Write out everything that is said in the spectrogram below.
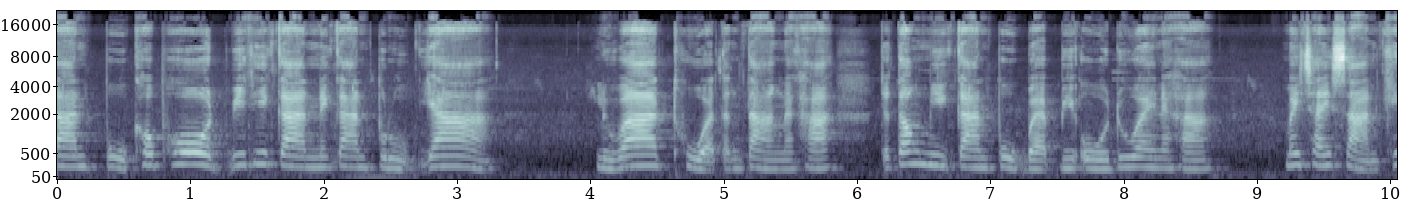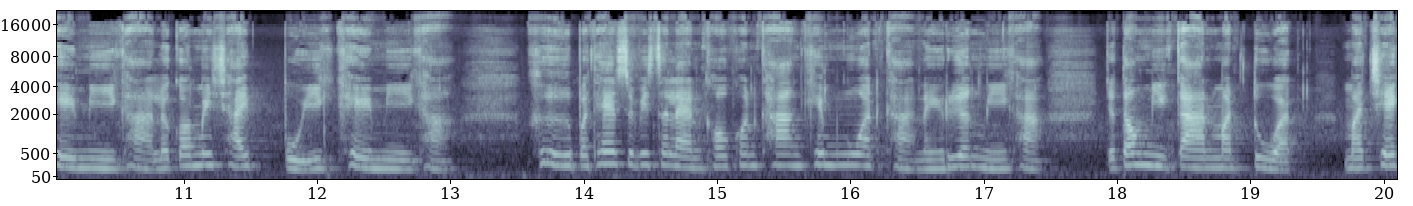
การปลูกข้าวโพด วิธีการในการปลูกหญ้า หรือว่าถั่วต่างๆนะคะ จะต้องมีการปลูกแบบบีโอด้วยนะคะ ไม่ใช้สารเคมีค่ะ แล้วก็ไม่ใช้ปุ๋ยเคมีค่ะ คือประเทศสวิตเซอร์แลนด์เขาค่อนข้างเข้มงวดค่ะในเรื่องนี้ค่ะ จะต้องมีการมาตรวจ มาเช็ค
